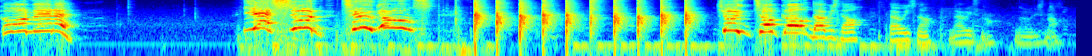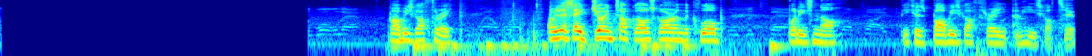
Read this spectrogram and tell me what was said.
Go on, Werner! Yes, son! Two goals! Joint top goal! No, he's not. No, he's not. No, he's not. No, he's not. Bobby's got three. I was going to say joint top goal scorer in the club, but he's not. Because Bobby's got three and he's got two.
